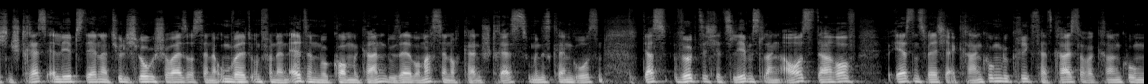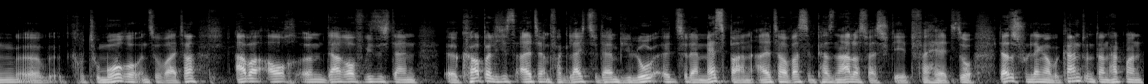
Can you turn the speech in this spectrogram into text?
irgendwelchen Stress erlebst, der natürlich logischerweise aus deiner Umwelt und von deinen Eltern nur kommen kann. Du selber machst ja noch keinen Stress, zumindest keinen großen. Das wirkt sich jetzt lebenslang aus darauf, erstens, welche Erkrankungen du kriegst, Herz-Kreislauf-Erkrankungen, äh, Tumore und so weiter, aber auch ähm, darauf, wie sich dein äh, körperliches Alter im Vergleich zu deinem, Biolo äh, zu deinem messbaren Alter, was im Personalausweis steht, verhält. So, das ist schon länger bekannt und dann hat man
